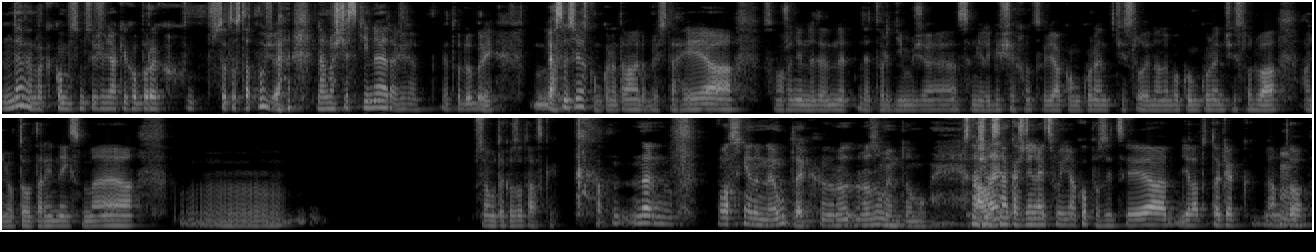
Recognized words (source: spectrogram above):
Nevím, tak jako myslím si, že v nějakých oborech se to stát může. Nám naštěstí ne, takže je to dobrý. Já si myslím, že s konkurentem máme dobré vztahy a samozřejmě netvrdím, že se měli by všechno, co dělá konkurent číslo jedna nebo konkurent číslo dva. Ani o toho tady nejsme a uh, jsem utekl z otázky. Ne, vlastně neutek, rozumím tomu. Snažím Ale... se na každý najít svoji nějakou pozici a dělat to tak, jak nám to hmm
